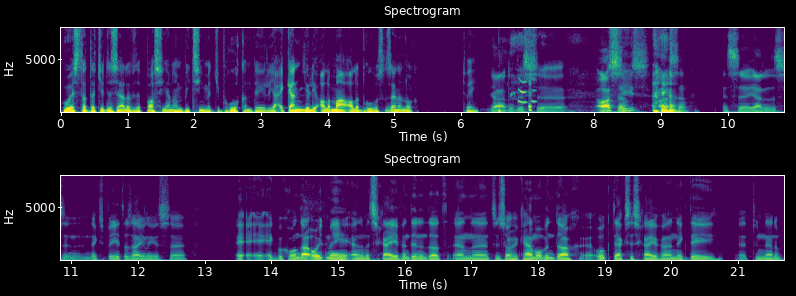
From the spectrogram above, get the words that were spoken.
Hoe is dat dat je dezelfde passie en ambitie met je broer kan delen? Ja, ik ken jullie allemaal, alle broers. Er zijn er nog twee. Ja, dat is eh awesome. Precies. awesome. Is, eh, ja, dat is niks beters eigenlijk. Is, eh, ik, ik, ik begon daar ooit mee en met schrijven en dit en dat. En toen zag ik hem op een dag ook teksten schrijven. En ik deed eh, toen net een,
